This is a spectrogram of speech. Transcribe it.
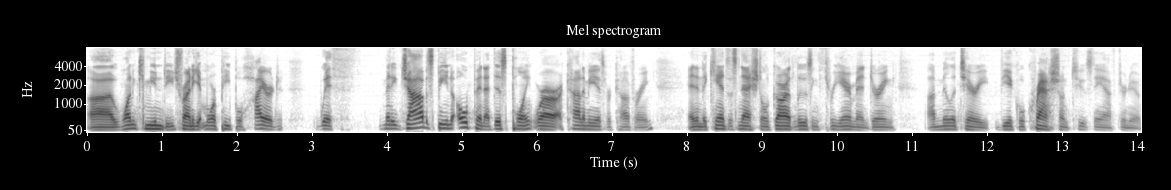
uh, one community trying to get more people hired with many jobs being open at this point where our economy is recovering, and then the Kansas National Guard losing three airmen during a military vehicle crash on Tuesday afternoon.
